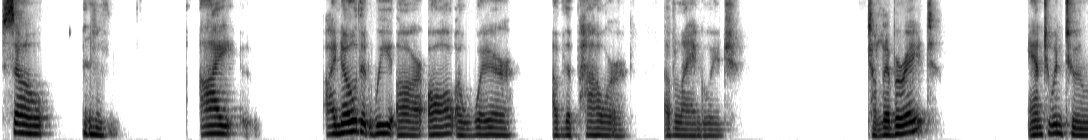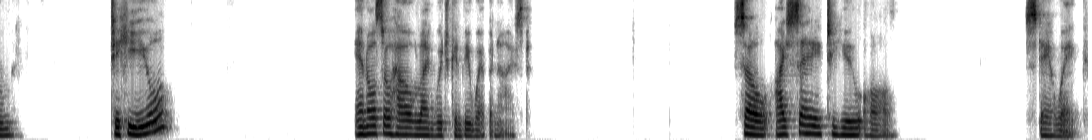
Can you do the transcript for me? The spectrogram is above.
So I I know that we are all aware of the power of language to liberate and to entomb, to heal, and also how language can be weaponized. So I say to you all, stay awake.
